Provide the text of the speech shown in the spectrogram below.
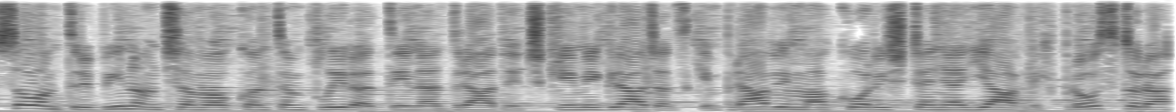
S ovom tribinom ćemo kontemplirati nad radničkim i građanskim pravima korištenja javnih prostora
